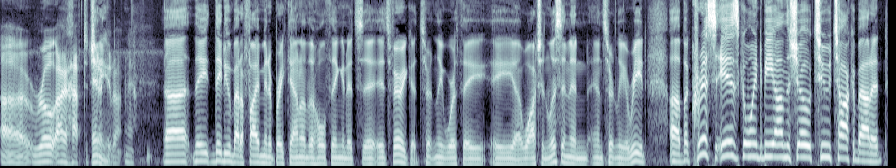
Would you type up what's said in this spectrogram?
Uh, ro- I have to check Anywho. it out. Yeah. Uh, they they do about a five minute breakdown of the whole thing, and it's uh, it's very good. Certainly worth a a uh, watch and listen, and and certainly a read. Uh, but Chris is going to be on the show to talk about it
